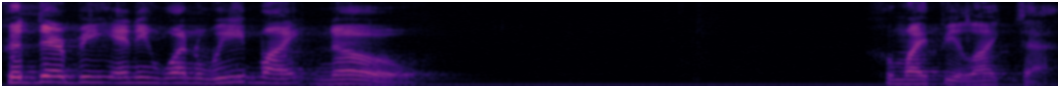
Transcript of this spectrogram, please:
Could there be anyone we might know who might be like that?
